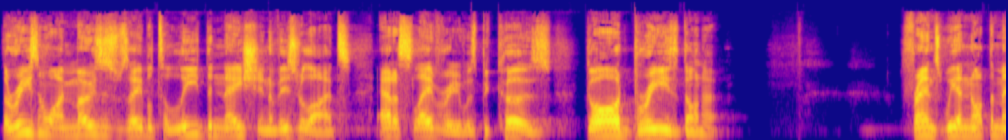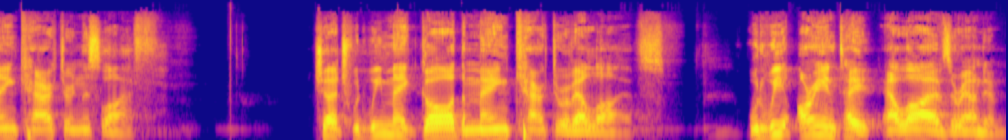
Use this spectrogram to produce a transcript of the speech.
The reason why Moses was able to lead the nation of Israelites out of slavery was because God breathed on it. Friends, we are not the main character in this life. Church, would we make God the main character of our lives? Would we orientate our lives around Him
